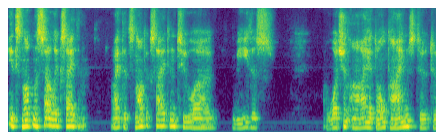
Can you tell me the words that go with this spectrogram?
It's not necessarily exciting, right? It's not exciting to uh, be this watching eye at all times to to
